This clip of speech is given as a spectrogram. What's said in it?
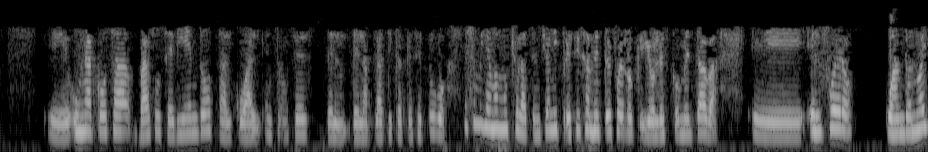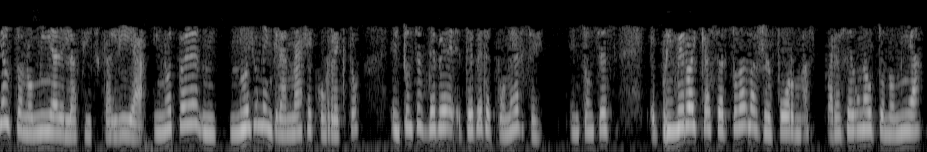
eh, una cosa va sucediendo tal cual, entonces, del, de la plática que se tuvo. Eso me llama mucho la atención y precisamente fue lo que yo les comentaba. Eh, el fuero, cuando no hay autonomía de la fiscalía y no, puede, no hay un engranaje correcto, entonces debe, debe de ponerse. Entonces, primero hay que hacer todas las reformas para hacer una autonomía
